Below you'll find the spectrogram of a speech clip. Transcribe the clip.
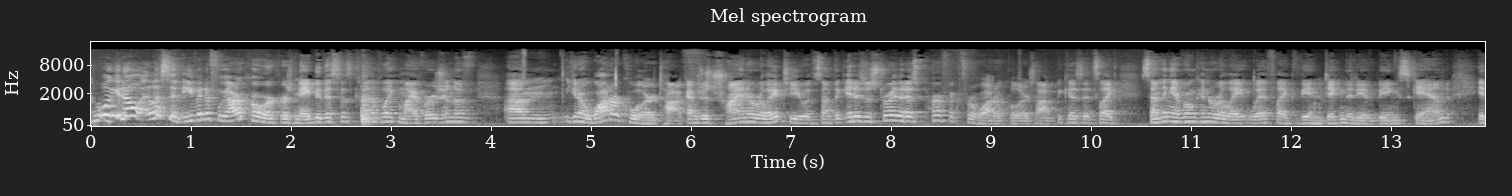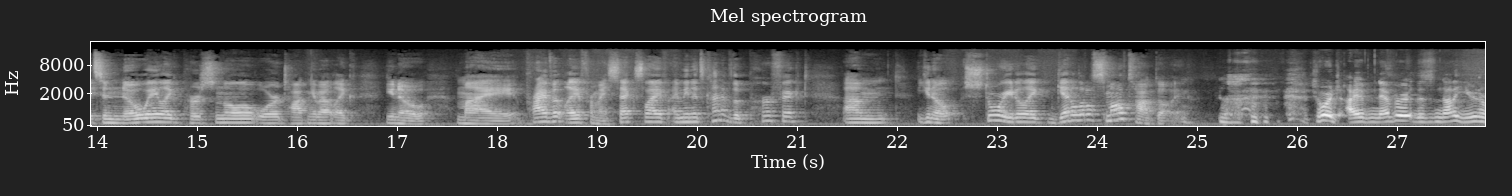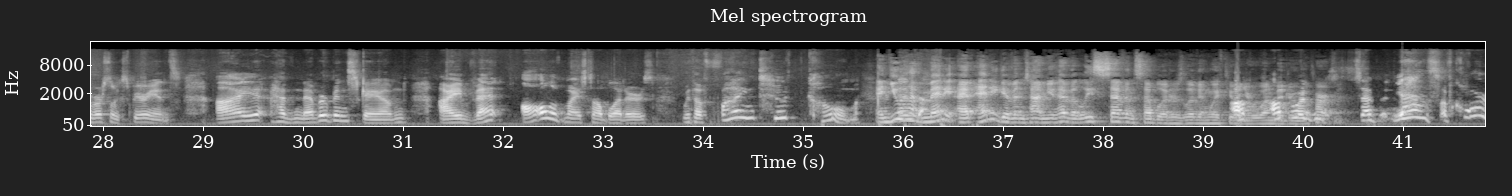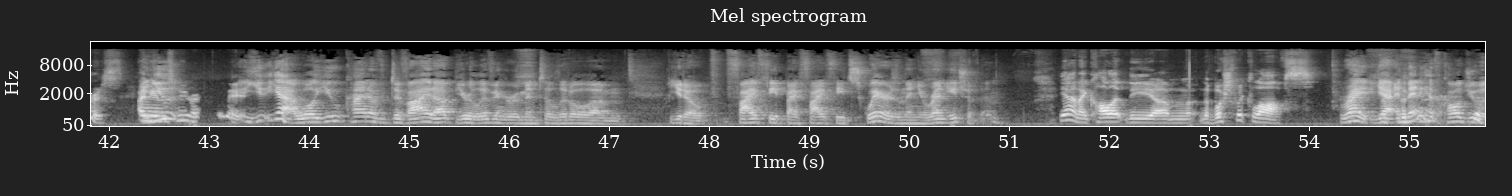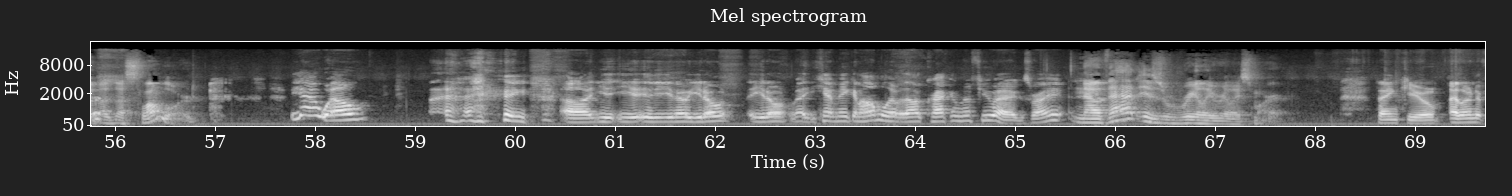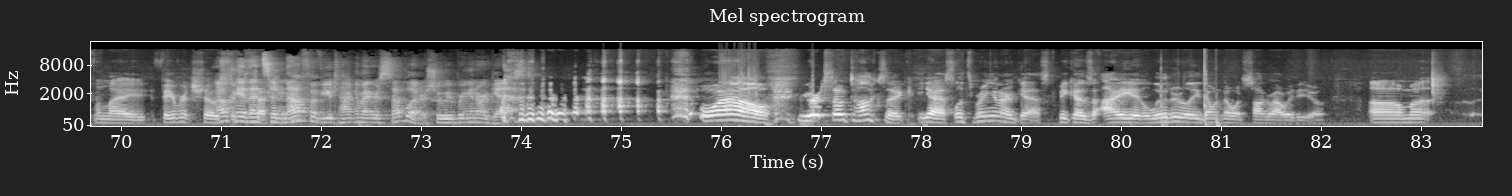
Well, you know, listen, even if we are coworkers, maybe this is kind of like my version of, um, you know, water cooler talk. I'm just trying to relate to you with something. It is a story that is perfect for water cooler talk because it's like something everyone can relate with, like the indignity of being scammed. It's in no way like personal or talking about like, you know, my private life or my sex life. I mean, it's kind of the perfect, um, you know, story to like get a little small talk going. George, I have never, this is not a universal experience. I have never been scammed. I vet all of my subletters with a fine tooth comb. And you have many at any given time. You have at least seven subletters living with you in your one bedroom apartment. Seven. Yes, of course. I And mean, you- New York City. You, yeah, well, you kind of divide up your living room into little, um, you know, five feet by five feet squares, and then you rent each of them. Yeah, and I call it the um, the Bushwick Lofts. Right. Yeah, and many have called you a, a, a slumlord. Yeah, well, uh, you, you, you know, you don't, you don't, you can't make an omelet without cracking a few eggs, right? Now that is really, really smart. Thank you. I learned it from my favorite show. Okay, that's enough of you talking about your subletter. Should we bring in our guest? Wow, you are so toxic. Yes, let's bring in our guest because I literally don't know what to talk about with you. Um,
